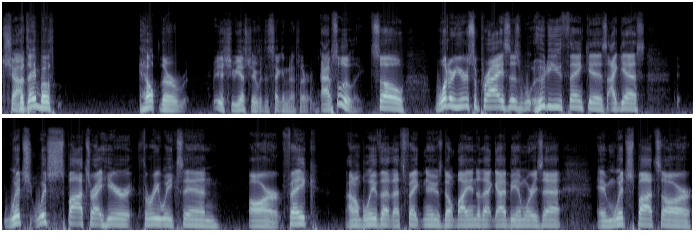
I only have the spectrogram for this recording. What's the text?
shocking. But they both helped their issue yesterday with the second and the third. absolutely. So, what are your surprises? Who do you think is, I guess, which which spots right here, three weeks in, are fake? I don't believe that. That's fake news. Don't buy into that guy being where he's at. And which spots are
